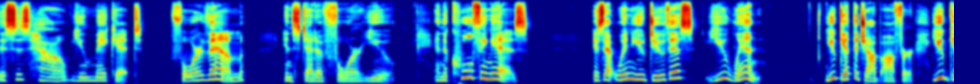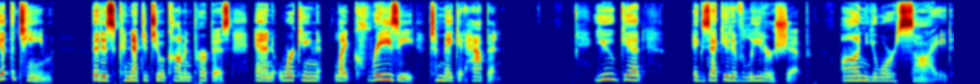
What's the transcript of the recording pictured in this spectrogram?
This is how you make it for them instead of for you. And the cool thing is, is that when you do this, you win. You get the job offer, you get the team that is connected to a common purpose and working like crazy to make it happen. you get executive leadership on your side.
